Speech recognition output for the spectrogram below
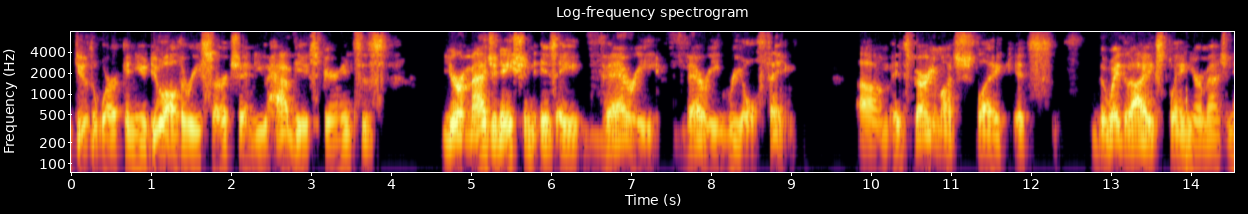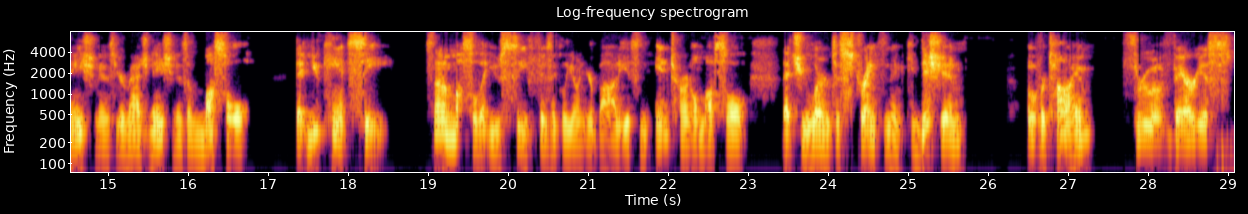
do the work and you do all the research and you have the experiences, your imagination is a very, very real thing. Um, it's very much like it's the way that I explain your imagination is your imagination is a muscle that you can't see. It's not a muscle that you see physically on your body. It's an internal muscle that you learn to strengthen and condition over time through various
